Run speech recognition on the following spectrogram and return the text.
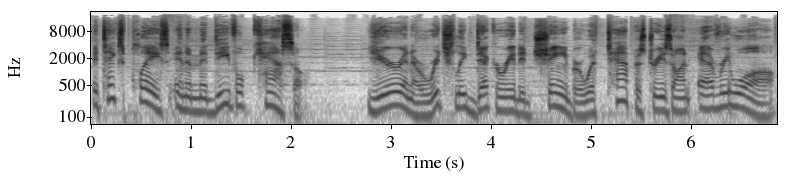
It takes place in a medieval castle. You're in a richly decorated chamber with tapestries on every wall,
